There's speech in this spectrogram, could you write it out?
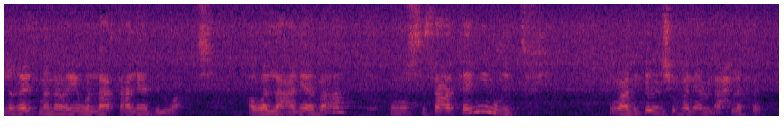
لغاية ما أنا إيه ولعت عليها دلوقتي. اولع عليها بقى ونص ساعة تاني ونطفي. وبعد كده نشوف هنعمل أحلى فتة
